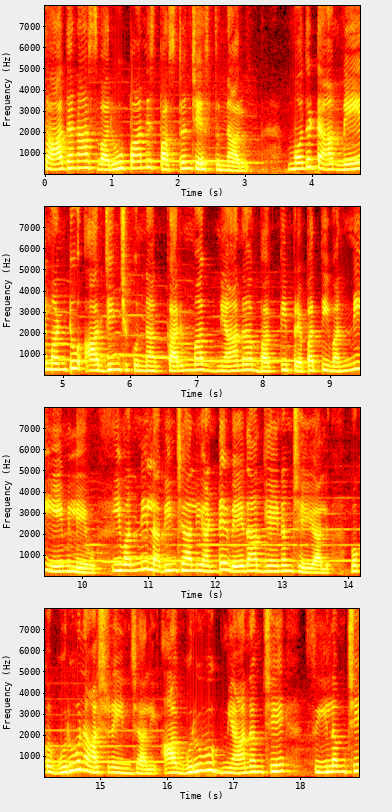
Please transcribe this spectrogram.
సాధన స్వరూపాన్ని స్పష్టం చేస్తున్నారు. మొదట మేమంటూ ఆర్జించుకున్న కర్మ జ్ఞాన భక్తి ప్రపత్తి ఇవన్నీ ఏమి లేవు. ఇవన్నీ లభించాలి అంటే వేదాధ్యయనం చేయాలి. ఒక గురువును ఆశ్రయించాలి ఆ గురువు జ్ఞానంచే శీలంచే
